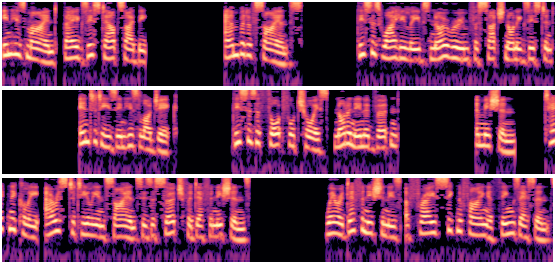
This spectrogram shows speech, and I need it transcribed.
In his mind, they exist outside the ambit of science. This is why he leaves no room for such non-existent entities in his logic. This is a thoughtful choice, not an inadvertent omission. Technically, Aristotelian science is a search for definitions, where a definition is a phrase signifying a thing's essence.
